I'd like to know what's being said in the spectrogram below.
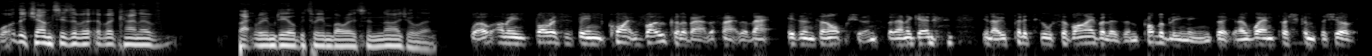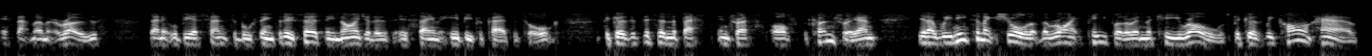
What are the chances of a, of a kind of backroom deal between Boris and Nigel then? Well, I mean, Boris has been quite vocal about the fact that that isn't an option. But then again, you know, political survivalism probably means that, you know, when push comes to shove, if that moment arose, then it would be a sensible thing to do. Certainly, Nigel is, is saying that he'd be prepared to talk because this is in the best interests of the country. And, you know, we need to make sure that the right people are in the key roles because we can't have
